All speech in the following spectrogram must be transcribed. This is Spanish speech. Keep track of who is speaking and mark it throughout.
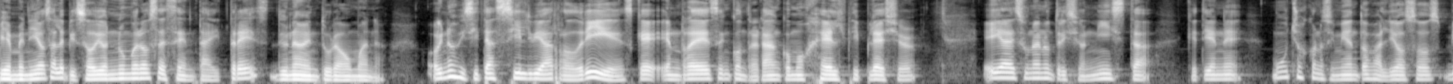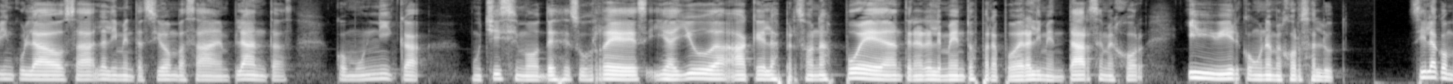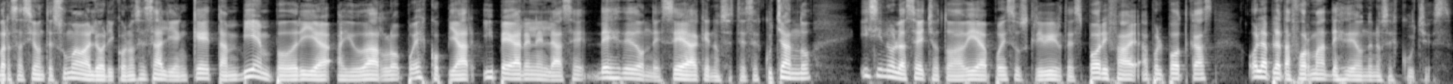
Speaker 1: Bienvenidos al episodio número 63 de Una aventura humana. Hoy nos visita Silvia Rodríguez, que en redes encontrarán como Healthy Pleasure. Ella es una nutricionista que tiene muchos conocimientos valiosos vinculados a la alimentación basada en plantas, comunica muchísimo desde sus redes y ayuda a que las personas puedan tener elementos para poder alimentarse mejor y vivir con una mejor salud. Si la conversación te suma valor y conoces a alguien que también podría ayudarlo, puedes copiar y pegar el enlace desde donde sea que nos estés escuchando. Y si no lo has hecho todavía, puedes suscribirte a Spotify, Apple Podcast o la plataforma desde donde nos escuches.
